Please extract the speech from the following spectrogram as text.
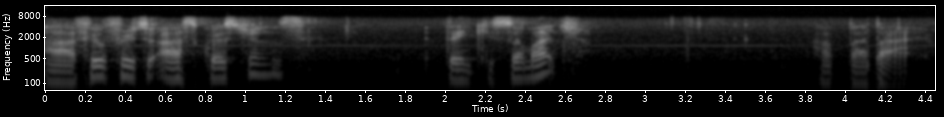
Uh, feel free to ask questions. Thank you so much. Bye bye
